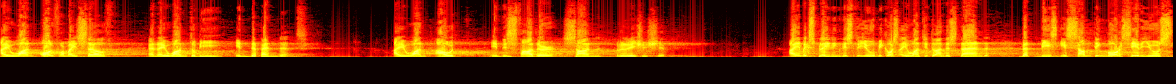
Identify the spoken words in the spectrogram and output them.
I want all for myself and I want to be independent. I want out in this father-son relationship. I am explaining this to you because I want you to understand that this is something more serious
